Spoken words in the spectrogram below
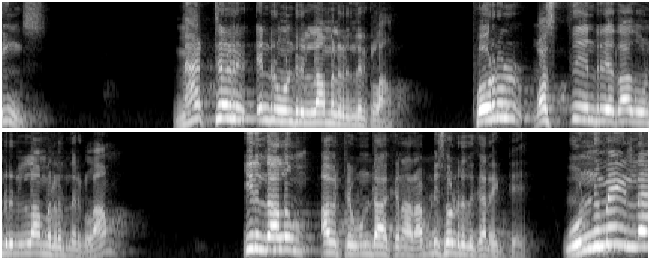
திங்ஸ் மேட்டர் என்று ஒன்று இல்லாமல் இருந்திருக்கலாம். பொருள் வஸ்து என்று ஏதாவது ஒன்று இல்லாமல் இருந்திருக்கலாம். இருந்தாலும் அவற்றை உண்டாக்கினார். அப்படி சொல்றது கரெக்டு ஒண்ணுமே இல்லை.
